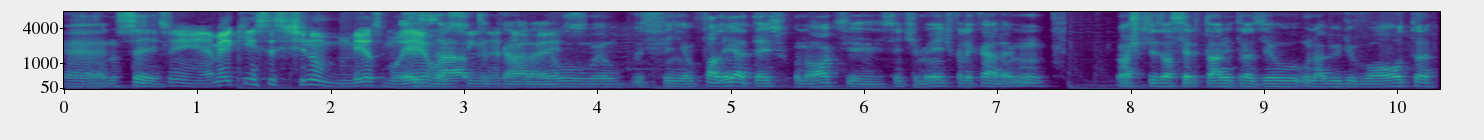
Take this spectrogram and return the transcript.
É, não sei. Sim, é meio que insistindo no mesmo erro, Exato, assim, né? cara. Eu, eu, enfim, eu falei até isso com o Nox recentemente. Falei, cara, eu, não, eu acho que vocês acertaram em trazer o, o navio de volta.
